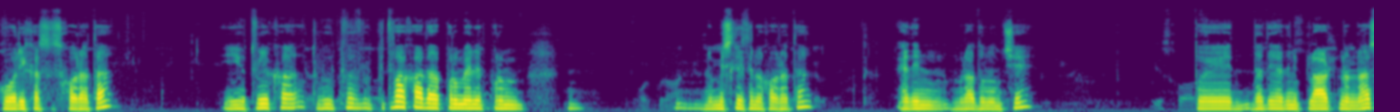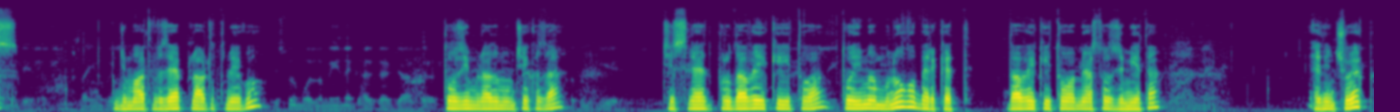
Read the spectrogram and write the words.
говориха с хората и опитваха да променят мислите на хората. Един младо момче, той даде един плат на нас, джамаат взе плат от него този младо момче каза, че след продавайки това, то има много беркет, давайки това място в земята. Един човек,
